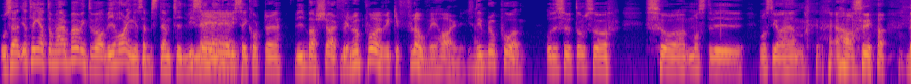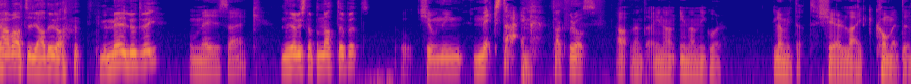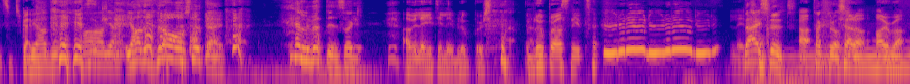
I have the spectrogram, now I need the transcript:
Och sen, jag tänker att de här behöver inte vara, vi har ingen så här bestämd tid. Vissa Nej, är längre, nej. vissa är kortare. Vi bara kör. För Det beror på vilket flow vi har liksom. det beror på. Och dessutom så, så måste vi, måste jag hem. ja. Så jag, det här var all tid jag hade idag. Med mig Ludvig. Och mig Isak. Ni har lyssnat på Nattöppet. Och tune in next time. Tack för oss. Ja, vänta, innan, innan ni går. Glöm inte att share, like, comment and subscribe. Men jag hade, fan, jag, jag hade ett bra avslut där. Helvete Isak. Ja, vi lägger till det i bloopers. Blooper-avsnitt. Det här är slut. Ja. Tack för oss. Tja då, ha det bra.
